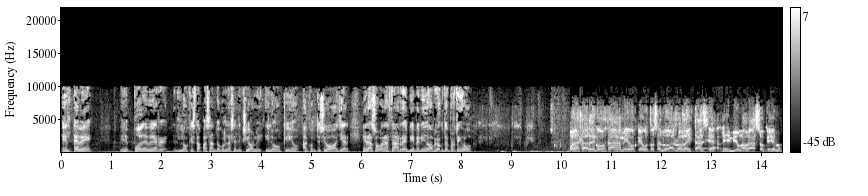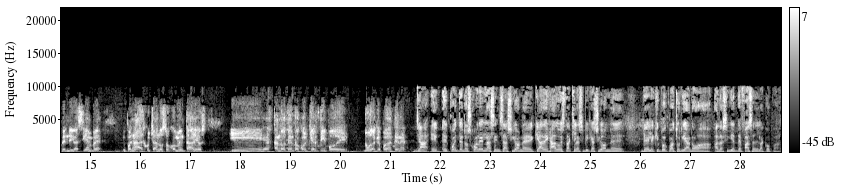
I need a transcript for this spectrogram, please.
el TV puede ver lo que está pasando con la selección y lo que aconteció ayer. Erazo, buenas tardes, bienvenido a Blog Deportivo. Buenas tardes, ¿cómo están amigos? Qué gusto saludarlos a la distancia. Les envío un abrazo, que Dios los bendiga siempre. Y pues nada, escuchando sus comentarios y estando atento a cualquier tipo de duda que puedan tener. Ya, eh, eh, cuéntenos, ¿cuál es la sensación eh, que ha dejado esta clasificación eh, del equipo ecuatoriano a, a la siguiente fase de la Copa?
